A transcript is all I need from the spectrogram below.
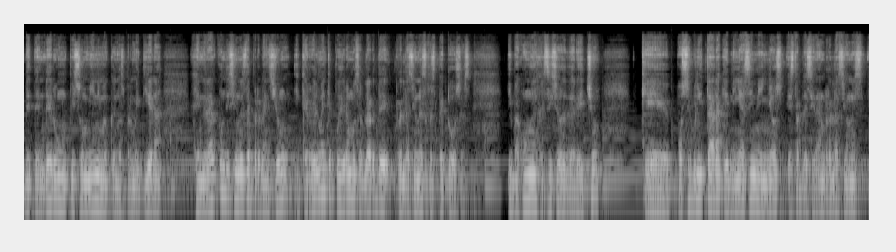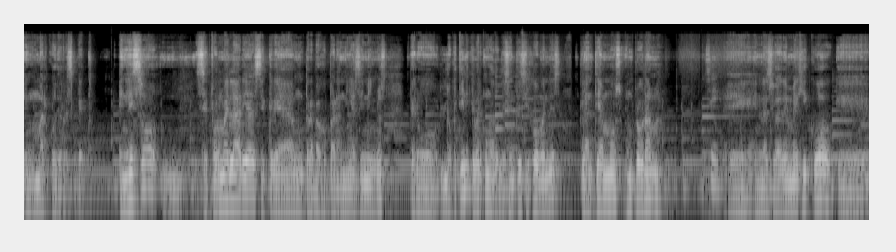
de, tender un piso mínimo que nos permitiera generar condiciones de prevención y que realmente pudiéramos hablar de relaciones respetuosas y bajo un ejercicio de derecho que posibilitara que niñas y niños establecieran relaciones en un marco de respeto. En eso mm, se forma el área, se crea un trabajo para niñas y niños, pero lo que tiene que ver con adolescentes y jóvenes, planteamos un programa. Sí. Eh, en la Ciudad de México eh,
